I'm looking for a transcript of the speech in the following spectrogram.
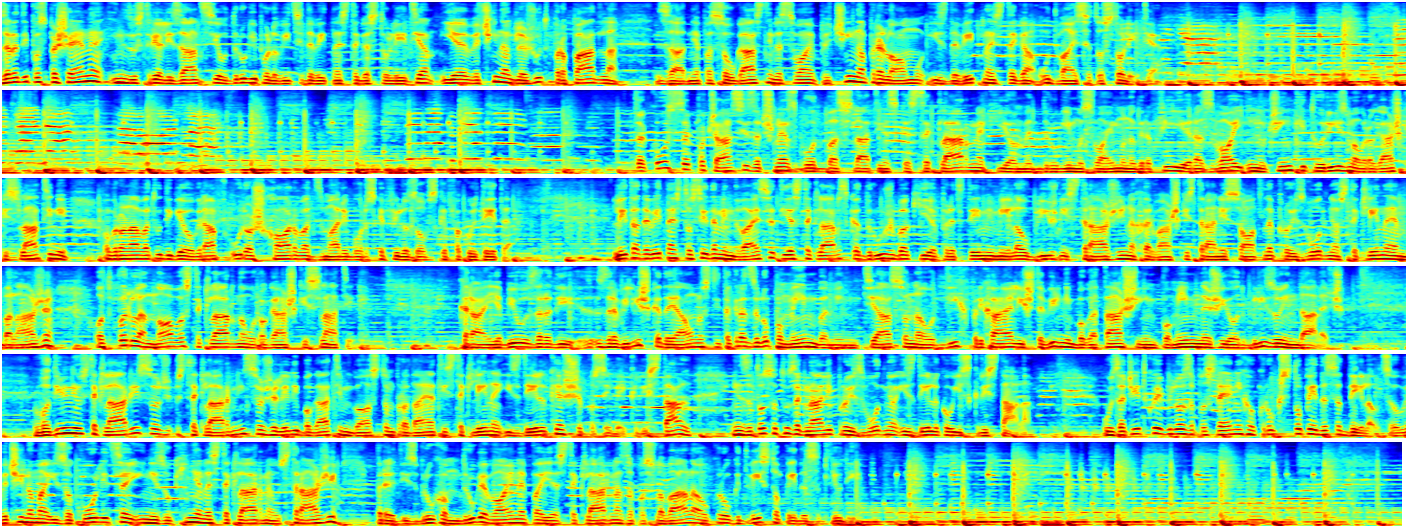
Zaradi pospešene industrializacije v drugi polovici 19. stoletja je večina glažut propadla, zadnje pa so ugasnile svoje peči na prelomu iz 19. v 20. stoletje. Tako se počasi začne zgodba Slatinske steklarne, ki jo med drugim v svoji monografiji Razvoj in učinki turizma v Rogaški Slatini obravnava tudi geograf Uroš Horvat z Mariborske filozofske fakultete. Leta 1927 je steklarska družba, ki je predtem imela v bližnji straži na hrvaški strani Sotle proizvodnjo steklene embalaže, odprla novo steklarno v Rogaški Slatini. Kraj je bil zaradi zdraviliške dejavnosti takrat zelo pomemben in tja so na oddih prihajali številni bogataši in pomembneži od blizu in daleč. Vodilni v so, steklarni so želeli bogatim gostom prodajati steklene izdelke, še posebej kristal, in zato so tu zagnali proizvodnjo izdelkov iz kristala. V začetku je bilo zaposlenih okrog 150 delavcev, večinoma iz okolice in iz ukinjene steklarne v Straži, pred izbruhom druge vojne pa je steklarna zaposlovala okrog 250 ljudi.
